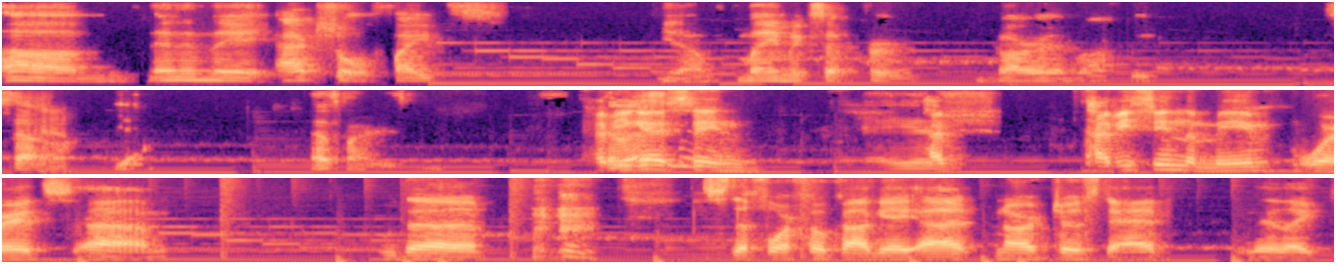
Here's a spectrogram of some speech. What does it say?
um, and then the actual fights, you know, lame except for Gaara and Rock Lee. So Yeah. yeah, that's my reason. Have The you guys seen I've- Have you seen the meme where it's um, the it's the fourth Hokage, uh, Naruto's dad? And they're like,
